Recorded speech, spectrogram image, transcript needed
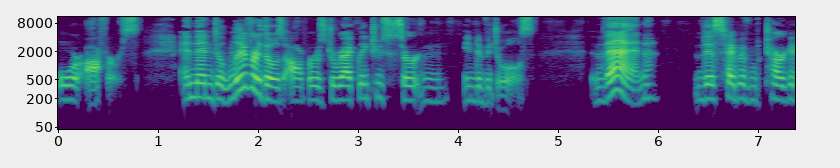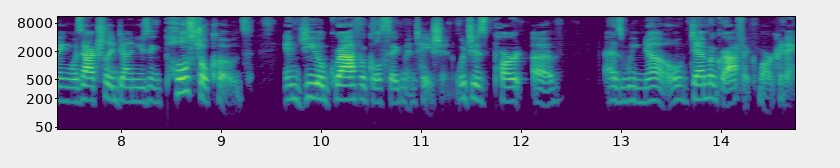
or offers and then deliver those offers directly to certain individuals. Then, this type of targeting was actually done using postal codes and geographical segmentation, which is part of, as we know, demographic marketing.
